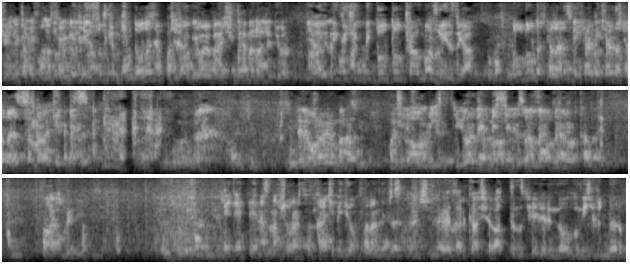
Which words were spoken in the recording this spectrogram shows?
Senin telefonun sendedir Yusuf'cum. Kimde olacak başka? Abi yo yo ben şimdi hemen hallediyorum. Abi bir küçük bir duldul çalmaz mıyız ya? Duldul da çalarız, bekar bekar da çalarız. Tamam. Fark etmez. Telefonu verin bana. Telefonunu istiyor, vermezseniz vallahi kırar ortalığı. Takip edeyim. Et et de en azından sorarsa takip ediyorum falan dersin. Evet arkadaşlar attığınız şeylerin ne olduğunu hiç bilmiyorum.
